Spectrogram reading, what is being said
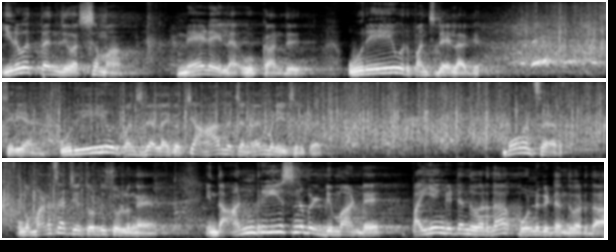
இருபத்தஞ்சு வருஷமாக மேடையில் உட்காந்து ஒரே ஒரு பஞ்ச் டைலாகு சரியா? ஒரே ஒரு பஞ்ச் டைலாக் வச்சு ஆறு லட்சம் கல்யாணம் பண்ணி வச்சுருக்கார். மோகன் சார் உங்கள் மனசாட்சியை தொட்டு சொல்லுங்கள் இந்த அன்ரீசனபிள் டிமாண்டு பையன்கிட்டேருந்து வருதா பொண்ணுக்கிட்டேருந்து வருதா?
